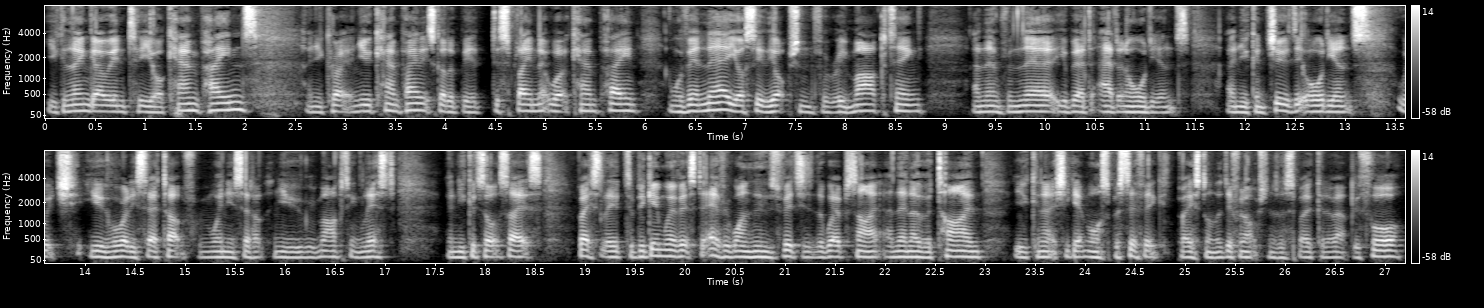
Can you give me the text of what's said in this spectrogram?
you can then go into your campaigns and you create a new campaign. It's got to be a display network campaign. And within there, you'll see the option for remarketing. And then from there, you'll be able to add an audience and you can choose the audience which you've already set up from when you set up the new remarketing list. And you could sort of say it's basically to begin with, it's to everyone who's visited the website. And then over time, you can actually get more specific based on the different options I've spoken about before.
